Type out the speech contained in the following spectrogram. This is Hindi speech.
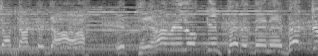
ਜਾ ਡਟ ਜਾ ਇੱਥੇ ਐਵੇਂ ਲੋਕੀ ਫਿਰਦੇ ਨੇ ਵਿੱਚ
